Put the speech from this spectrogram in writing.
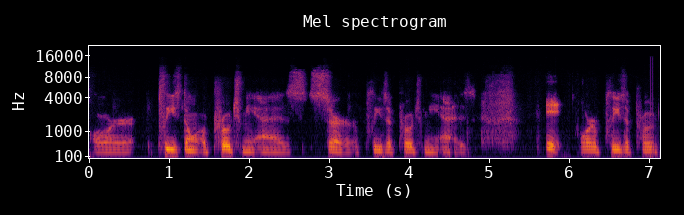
or "Please don't approach me as sir," or "Please approach me as it," or "Please approach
